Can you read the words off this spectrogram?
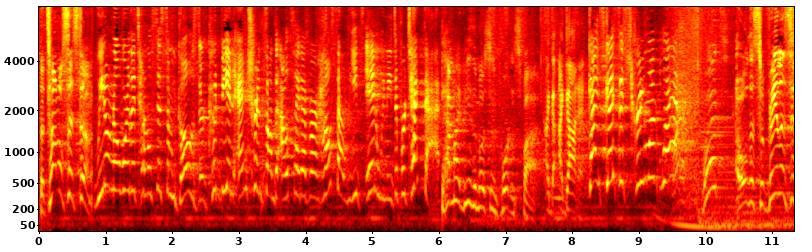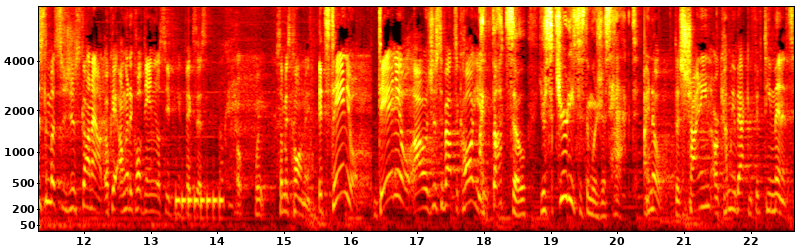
The tunnel system. We don't know where the tunnel system goes. There could be an entrance on the outside of our house that leads in. We need to protect that. That might be the most important spot. I got, I got it. Guys, guys, the screen went black. What? Oh, the surveillance system must have just gone out. Okay, I'm gonna call Daniel see if he can fix this. Okay. Oh, wait, somebody's calling me. It's Daniel. Daniel, I was just about to call you. I thought so. Your security system was just hacked. I know. The Shining are coming back in 15 minutes.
